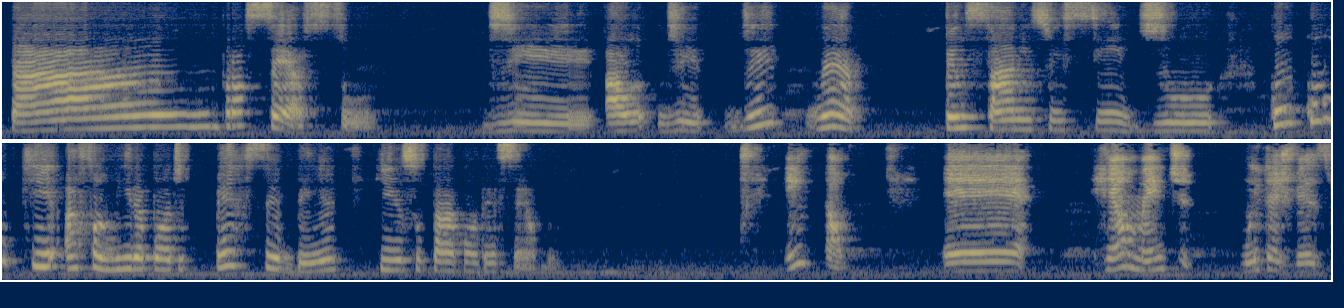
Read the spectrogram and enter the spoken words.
está num processo de, de, de né, pensar em suicídio, como, como que a família pode perceber que isso está acontecendo? Então, é, realmente, muitas vezes,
